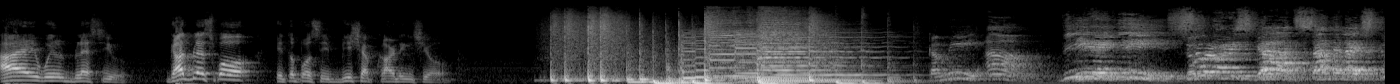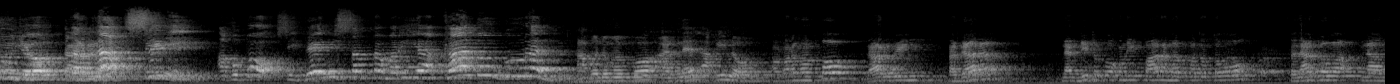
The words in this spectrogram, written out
I will bless you. God bless po. Ito po si Bishop Carding Show. Kami ang DAD Super Chris God Satellite Studio, Tarlac City. Ako po, si Dennis Santa Maria Katuguran. Ako naman po, Arnel Aquino. Ako naman po, Darwin Tagara. Nandito po kami para magpatotoo sa nagawa ng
